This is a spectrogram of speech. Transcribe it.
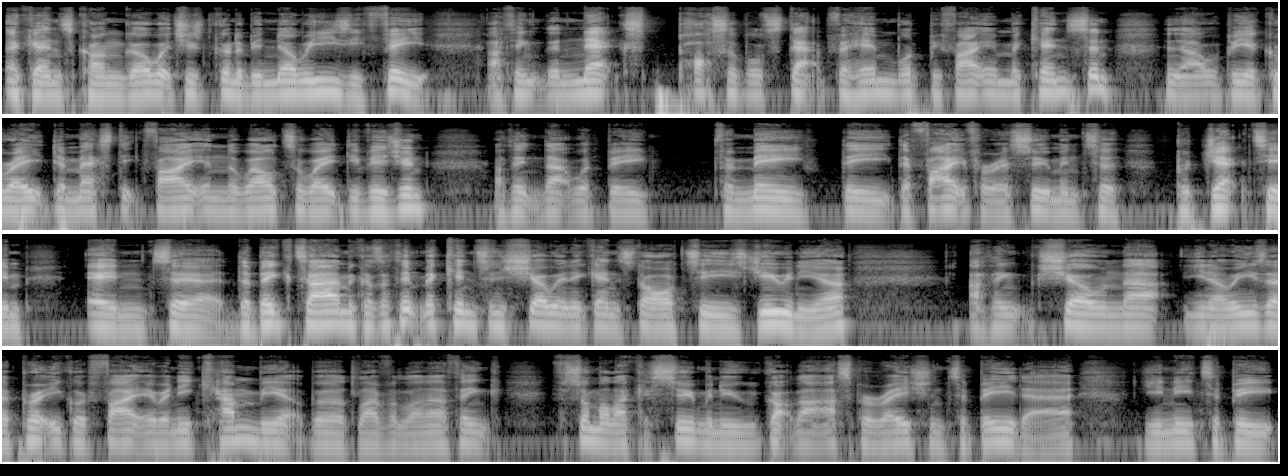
against Kongo, which is going to be no easy feat, I think the next possible step for him would be fighting McKinson, and that would be a great domestic fight in the welterweight division. I think that would be for me the the fight for Essuman to project him into the big time because I think McKinson's showing against Ortiz Jr. I think shown that you know he's a pretty good fighter and he can be at world level. And I think for someone like Essuman who got that aspiration to be there, you need to beat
